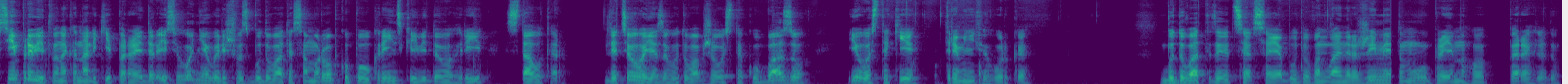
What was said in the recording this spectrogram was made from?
Всім привіт! Ви на каналі Keeper Raider, і сьогодні я вирішив збудувати саморобку по українській відеогрі Stalker. Для цього я заготував вже ось таку базу і ось такі три мініфігурки. Будувати це все я буду в онлайн режимі, тому приємного перегляду.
